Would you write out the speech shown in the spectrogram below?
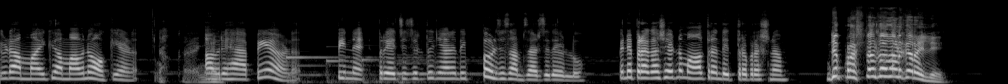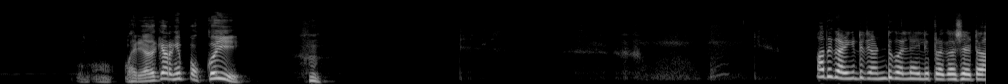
ഇവിടെ അമ്മായിക്കും അമ്മാവനും ഓക്കെയാണ്. അവർ ഹാപ്പിയാണ്. പിന്നെ പ്രിയ ചേച്ചടുത്ത് ഞാനിത് ഇപ്പൊ വിളിച്ച് സംസാരിച്ചതേ ഉള്ളൂ. പിന്നെ പ്രകാശേട്ടന് മാത്രം എന്താ ഇത്ര പ്രശ്നം? എന്റെ പ്രശ്നം എന്താ നടക്കാറില്ലേ മര്യാദയ്ക്ക് ഇറങ്ങി പൊക്കോയി. അത് കഴിഞ്ഞിട്ട് രണ്ട് കൊല്ലായില്ലേ പ്രകാശേട്ടാ?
